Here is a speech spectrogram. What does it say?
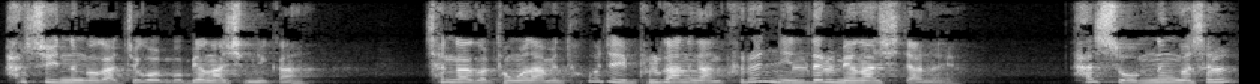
할 수 있는 것 가지고 뭐 명하십니까? 생각을 동원하면 도저히 불가능한 그런 일들을 명하시잖아요. 할 수 없는 것을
